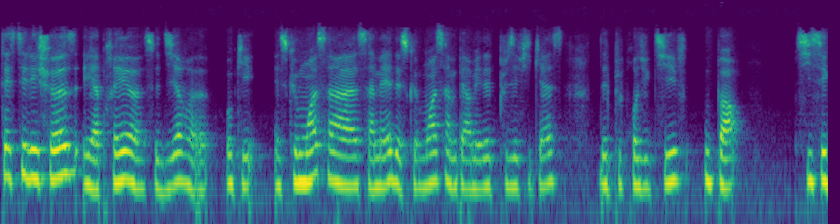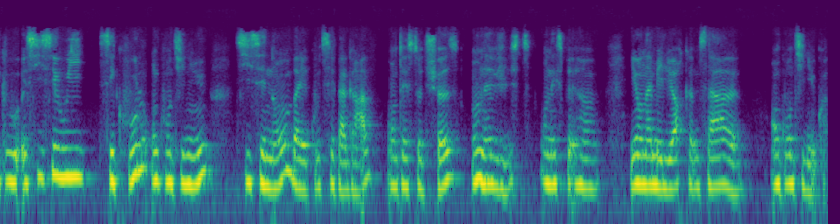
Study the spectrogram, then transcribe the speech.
tester les choses et après euh, se dire, euh, ok, est-ce que moi ça, ça m'aide? Est-ce que moi ça me permet d'être plus efficace, d'être plus productif ou pas? Si c'est oui, c'est cool, on continue. Si c'est non, bah écoute, c'est pas grave, on teste autre chose, on ajuste, on et on améliore comme ça, on continue quoi.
